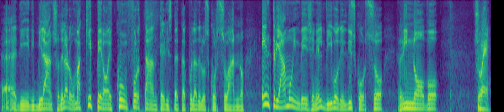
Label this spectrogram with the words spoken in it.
eh, di, di bilancio della Roma che però è confortante rispetto a quella dello scorso anno. Entriamo invece nel vivo del discorso rinnovo, cioè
